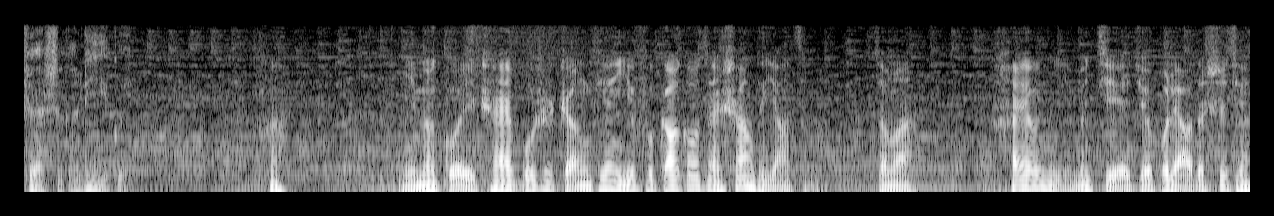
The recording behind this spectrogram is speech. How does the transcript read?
却是个厉鬼。哼，你们鬼差不是整天一副高高在上的样子吗？怎么，还有你们解决不了的事情？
